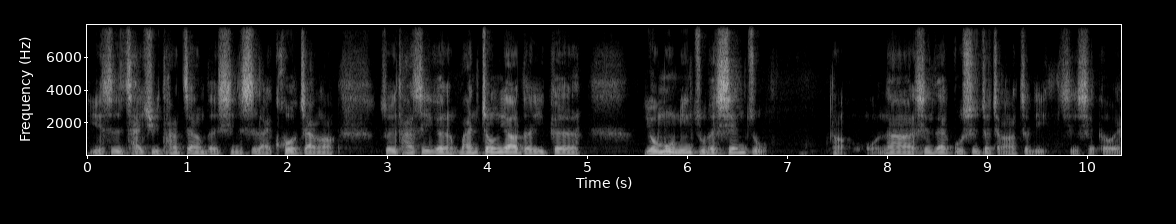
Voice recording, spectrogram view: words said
也是采取他这样的形式来扩张哦，所以他是一个蛮重要的一个游牧民族的先祖。好，那现在故事就讲到这里，谢谢各位。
